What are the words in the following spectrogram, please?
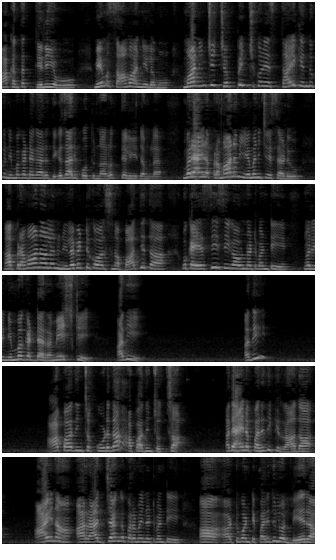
మాకంత తెలియవు. మేము సామాన్యులము. మా నుంచి చెప్పించుకునే స్థాయికి ఎందుకు నిమ్మగడ్డ గారు దిగజారిపోతున్నారో తెలియడంలా మరి ఆయన ప్రమాణం ఏమని చేశాడు? ఆ ప్రమాణాలను నిలబెట్టుకోవాల్సిన బాధ్యత ఒక ఎస్సీసీగా ఉన్నటువంటి మరి నిమ్మగడ్డ రమేష్కి. అది అది ఆపాదించకూడదా? ఆపాదించొచ్చా? అది ఆయన పరిధికి రాదా? ఆయన ఆ రాజ్యాంగపరమైనటువంటి అటువంటి పరిధిలో లేరా?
